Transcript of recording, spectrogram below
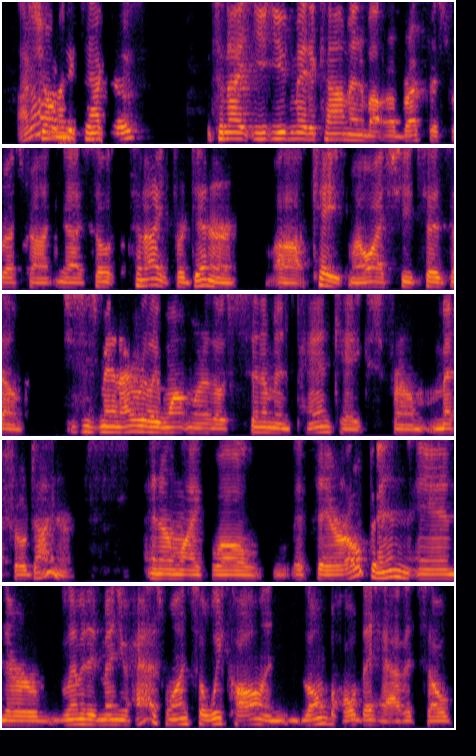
I know how Sean, to make tacos. tonight you, you'd made a comment about a breakfast restaurant. Yeah. So tonight for dinner, uh, Kate, my wife, she says, um, she says, man, I really want one of those cinnamon pancakes from Metro Diner. And I'm like, well, if they're open and their limited menu has one, so we call and lo and behold, they have it. So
